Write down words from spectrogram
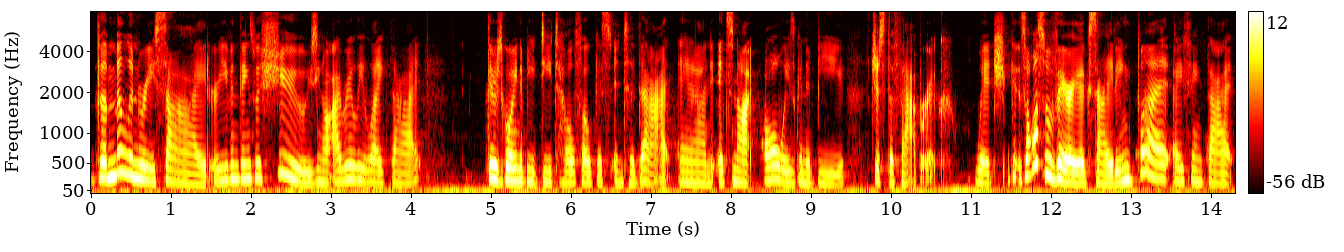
the millinery side or even things with shoes. You know, I really like that there's going to be detail focused into that, and it's not always going to be just the fabric, which is also very exciting. But I think that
